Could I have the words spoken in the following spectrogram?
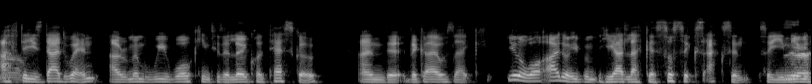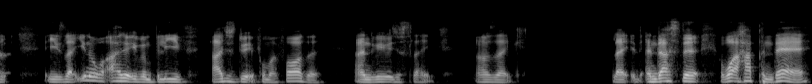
After his dad went, I remember we walking to the local Tesco, and the, the guy was like, you know what, I don't even. He had like a Sussex accent, so you knew Yeah. he was like, you know what, I don't even believe. I just do it for my father, and we were just like, I was like, like, and that's the what happened there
